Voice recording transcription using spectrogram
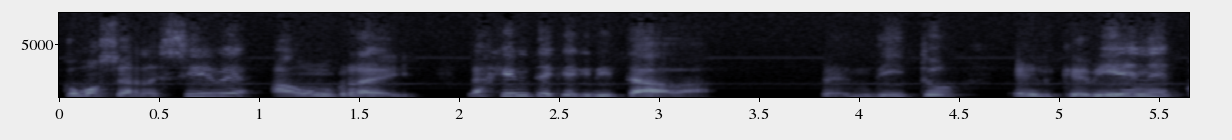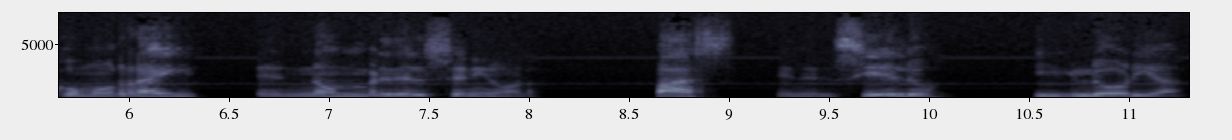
como se recibe a un rey. La gente que gritaba, bendito el que viene como rey en nombre del Señor, paz en el cielo y gloria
